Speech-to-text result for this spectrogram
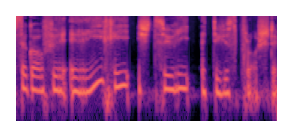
sogar für Reiche ist Zürich ein teures Pflaster.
